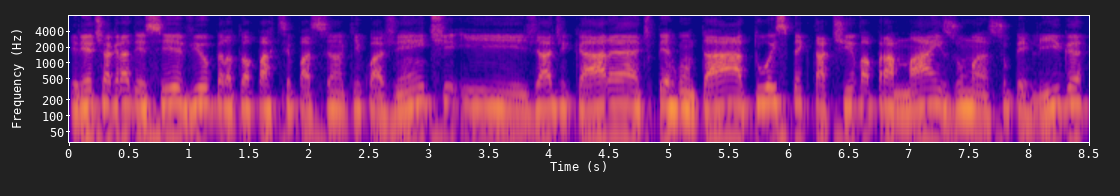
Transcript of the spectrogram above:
Queria te agradecer, viu, pela tua participação aqui com a gente e já de cara te perguntar a tua expectativa para mais uma Superliga.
